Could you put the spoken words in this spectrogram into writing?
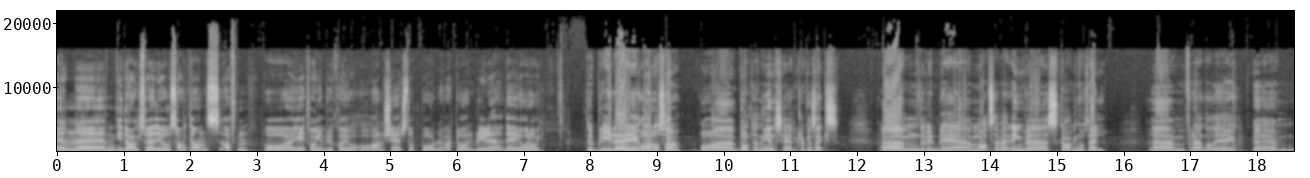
En, uh, I dag så er det jo sankthansaften, og Geitvågen bruker jo å arrangere stort bål hvert år. Blir det det i år òg? Det blir det i år også, og uh, båltenningen skjer klokken seks. Um, det vil bli uh, matservering ved Skagen hotell um, fra en av de um,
